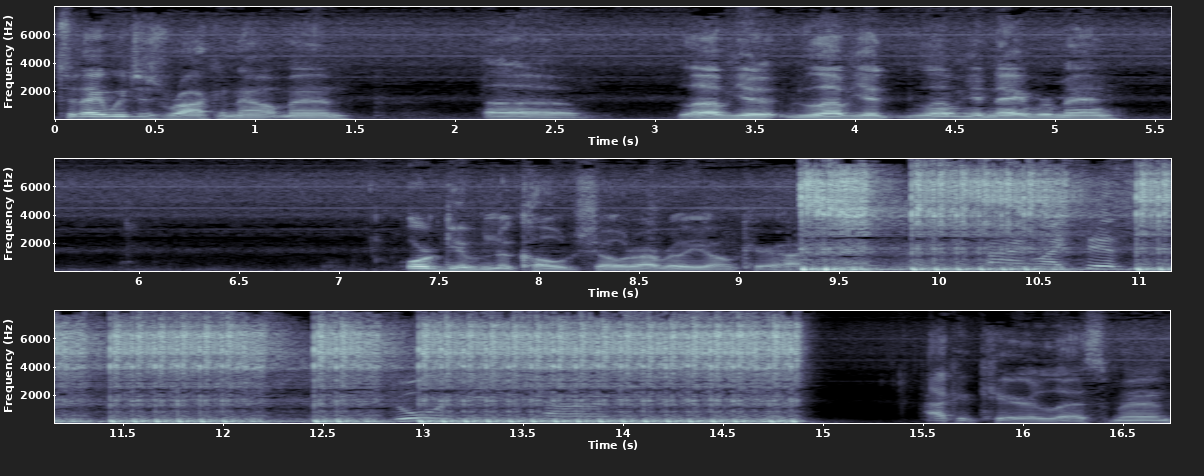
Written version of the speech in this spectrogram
today we just rocking out, man. Uh, love your, love your, love your neighbor, man. Or give him the cold shoulder. I really don't care how. Time like this, I could care less, man.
